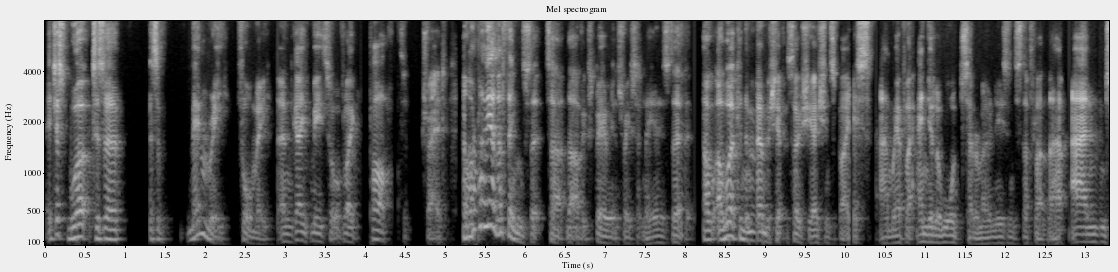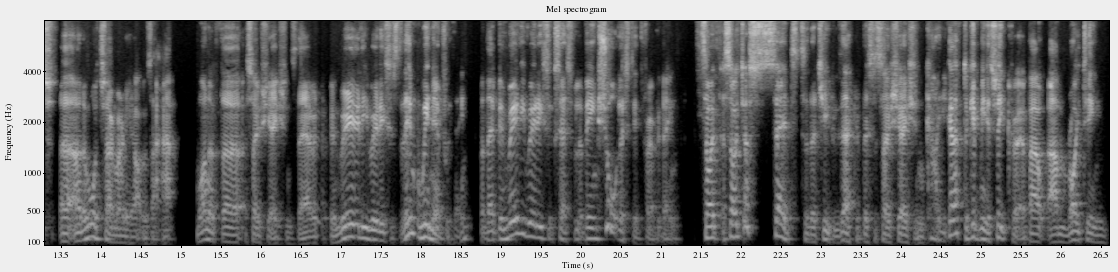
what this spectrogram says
it just worked as a as a memory for me and gave me sort of like path to tread. And one of the other things that uh, that I've experienced recently is that I, I, work in the membership association space, and we have like annual award ceremonies and stuff like that. And uh, an award ceremony I was at. One of the associations there had been really, really successful. They didn't win everything, but they've been really, really successful at being shortlisted for everything. So, I, so I just said to the chief executive of this association, "God, you're gonna have to give me a secret about um, writing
